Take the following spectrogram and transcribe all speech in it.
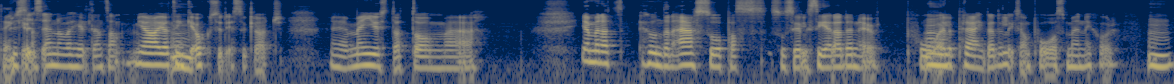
precis. Än att vara helt ensam. Ja, jag tänker Mm. också det såklart. Eh, Men just att de... eh, Ja, men att hundarna är så pass socialiserade nu. På, Mm. Eller präglade liksom på oss människor. Mm.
